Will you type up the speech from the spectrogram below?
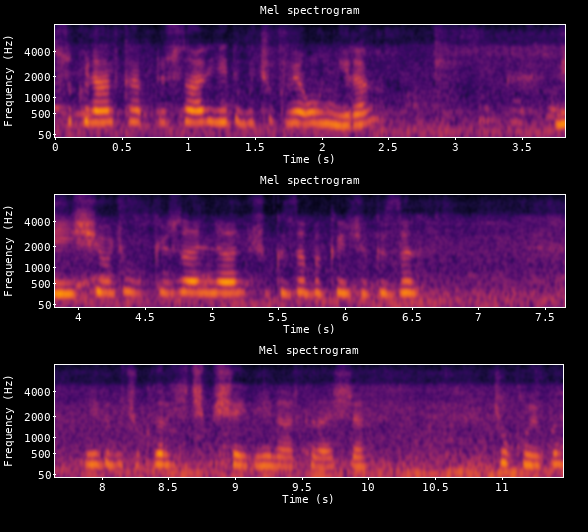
Sukulent kaktüsler 7,5 ve 10 lira. Değişiyor çok güzeller. Şu kıza bakın şu kıza. 7,5 lira hiçbir şey değil arkadaşlar. Çok uygun.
